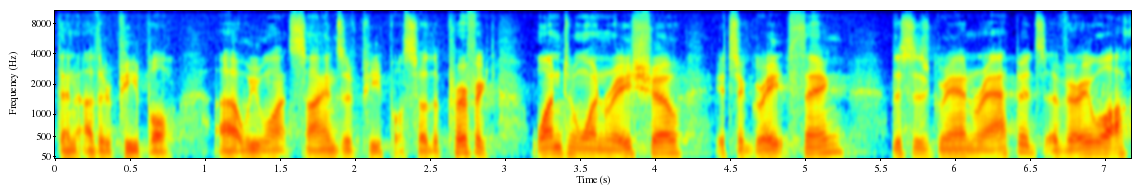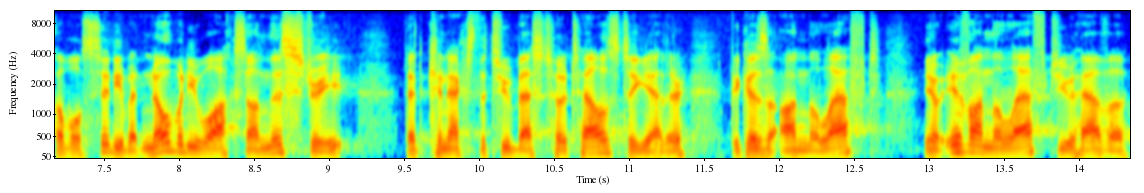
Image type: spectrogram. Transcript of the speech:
than other people. Uh, we want signs of people. So the perfect one to one ratio, it's a great thing. This is Grand Rapids, a very walkable city, but nobody walks on this street that connects the two best hotels together because on the left, you know, if on the left you have a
